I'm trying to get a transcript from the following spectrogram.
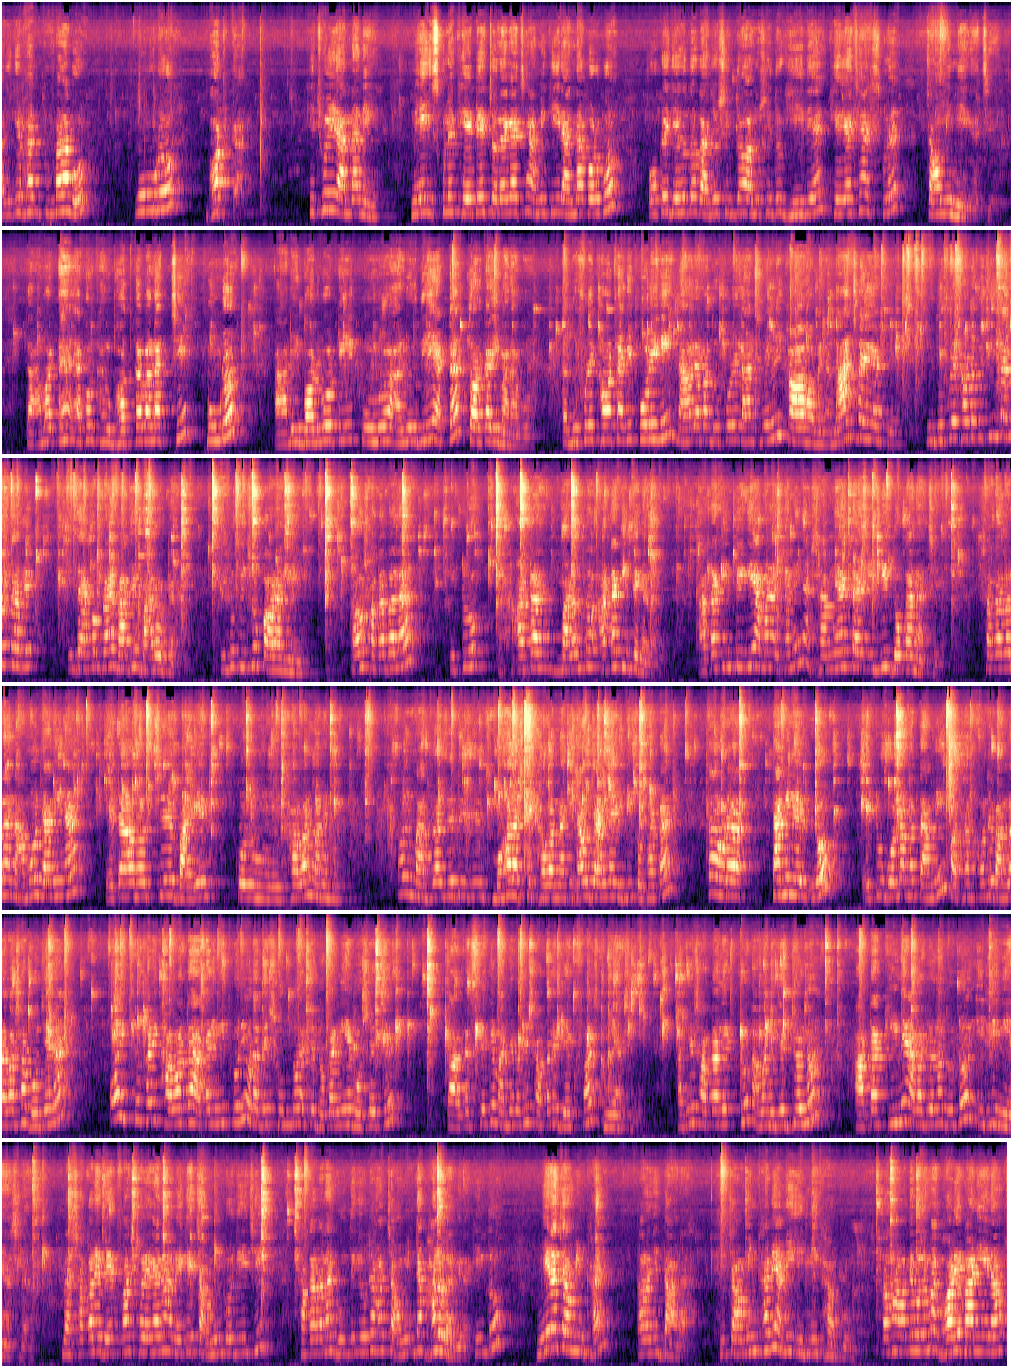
আজকে ভাত বানাবো কুমড়ো ভটকা। কিছুই রান্না নেই। মেয়ে স্কুলে খেয়ে টেয়ে চলে গেছে, আমি কি রান্না করব? ওকে যেহেতু গাজর সিদ্ধ, আলু সিদ্ধ, ঘি দিয়ে খেয়ে গেছে আর স্কুলে চাউমিন নিয়ে গেছে। তা আমার এখন ভটকা বানাচ্ছি কুমড়ো আর এই বটবটি, কুমড়ো, আলু দিয়ে একটা তরকারি বানাবো। তা দুপুরে খাওয়াটা আগে করে নিই, নাহলে আমার দুপুরে লাঞ্চ মেনুই খাওয়া হবে না। লাঞ্চ হয়ে গেছে। কিন্তু দুপুরে খাওয়াটা তো চিন্তা করতে হবে। কিন্তু এখন প্রায় বাজে বারোটা। কিন্তু কিছু করার নেই। তাও সকালবেলা একটু আটা বারন্ত আটা কিনতে গেলাম। আটা কিনতে গিয়ে আমার এখানেই না সামনে একটা ইডলির দোকান আছে। সকালবেলা নামও জানি না। এটা হচ্ছে বাইরের খাবার মানে ওই মাদ্রাজের মহারাষ্ট্রে খাবার নাকি, তাও জানি না ইডলি কোথাকার। তা ওরা তামিলের লোক একটু বললাম না তামিল কথা আমাদের বাংলা ভাষা বোঝে না। ওই একটুখানি খাওয়াটা আকার ইঙ্গিত করি, ওরা বেশ সুন্দর একটা দোকান নিয়ে বসেছে। তার কাছ থেকে মাঝে মাঝে সকালে ব্রেকফাস্ট নিয়ে আসি। আজকে সকালে একটু আমার নিজের জন্য আটা কিনে আমার জন্য দুটো ইডলি নিয়ে আসলাম। ব্যাস, সকালে ব্রেকফাস্ট হয়ে গেল, আমি একে চাউমিন করে দিয়েছি। সকালবেলা ঘুম থেকে উঠে আমার চাউমিনটা ভালো লাগে না, কিন্তু মেয়েরা চাউমিন খায়, তারা যে দাঁড়া তুই চাউমিন খাবি, আমি ইডলি খাব। তখন আমাকে বলল, মা, ঘরে বানিয়ে নাও।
